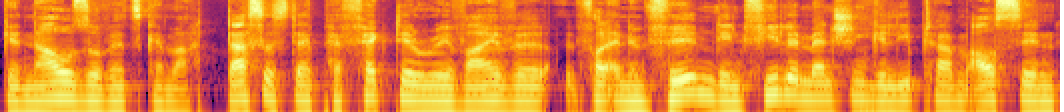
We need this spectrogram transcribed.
Genauso wird's gemacht. Das ist der perfekte Revival von einem Film, den viele Menschen geliebt haben aus den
